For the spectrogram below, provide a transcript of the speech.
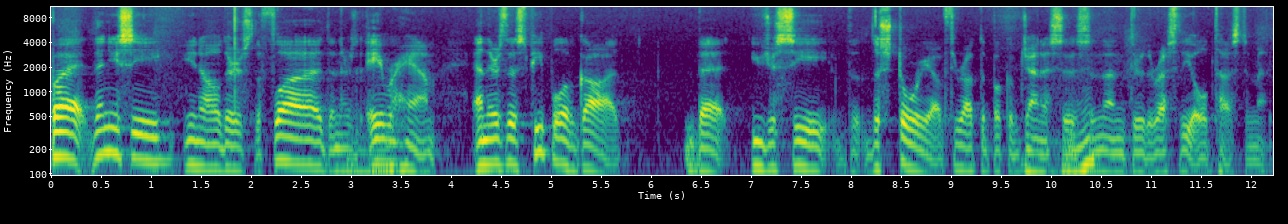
But then you see, you know, there's the flood, then there's Abraham, and there's this people of God that you just see the, the story of throughout the book of Genesis and then through the rest of the Old Testament.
